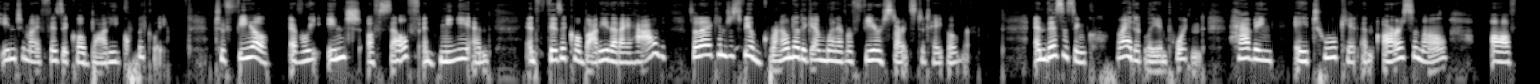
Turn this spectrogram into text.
into my physical body quickly. To feel every inch of self and me and and physical body that I have so that I can just feel grounded again whenever fear starts to take over. And this is incredibly important having a toolkit, an arsenal of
